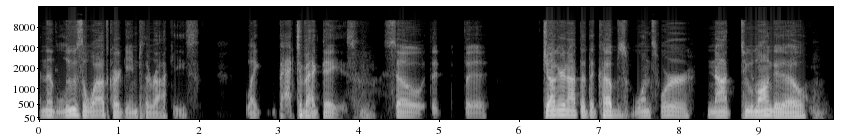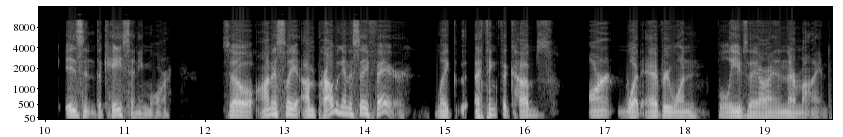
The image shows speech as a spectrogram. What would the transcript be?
and then lose the wild card game to the Rockies, like back to back days. So the the juggernaut that the Cubs once were not too long ago isn't the case anymore. So honestly, I'm probably going to say fair. Like I think the Cubs aren't what everyone believes they are in their mind.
